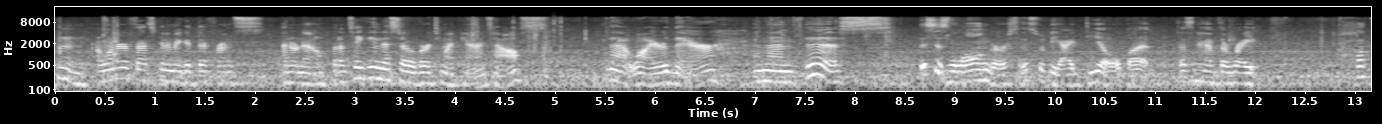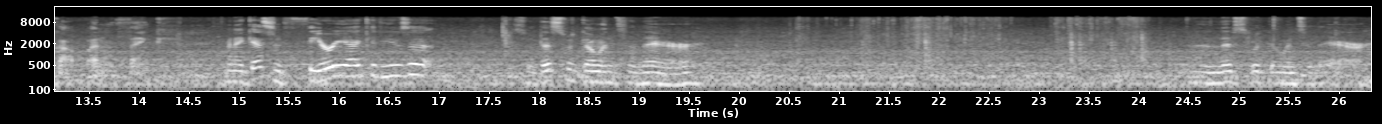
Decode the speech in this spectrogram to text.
Hmm, I wonder if that's gonna make a difference. I don't know, but I'm taking this over to my parents' house. That wire there. And then this, this is longer, so this would be ideal, but doesn't have the right hookup, I don't think. I mean, I guess in theory I could use it. So this would go into there. And this would go into there.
